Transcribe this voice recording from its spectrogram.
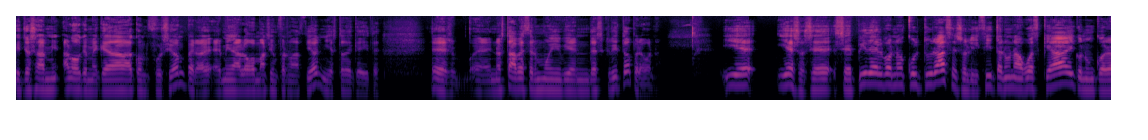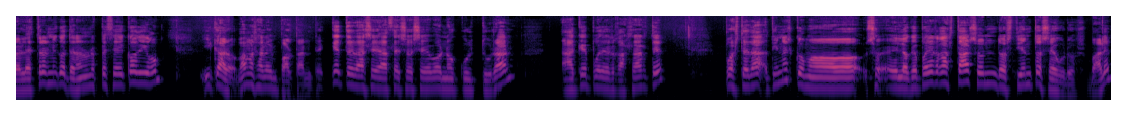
que yo es algo que me quedaba confusión, pero he, mirado luego más información y esto de que dice. Es, eh, no está a veces muy bien descrito, pero bueno. Y, eh, eso, se, pide el bono cultural, se solicita en una web que hay, con un correo electrónico, te dan una especie de código. Y claro, vamos a lo importante. ¿Qué te da ese acceso a ese bono cultural? ¿A qué puedes gastarte? Pues te da, tienes como, eh, lo que puedes gastar son 200 euros, ¿vale?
